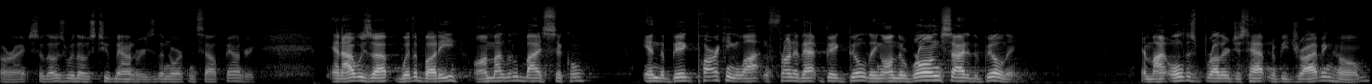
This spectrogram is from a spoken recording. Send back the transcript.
All right, so those were those two boundaries, the north and south boundary. And I was up with a buddy on my little bicycle in the big parking lot in front of that big building on the wrong side of the building. And my oldest brother just happened to be driving home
